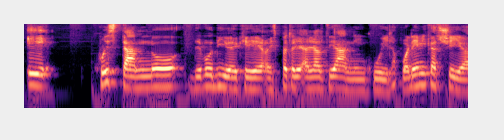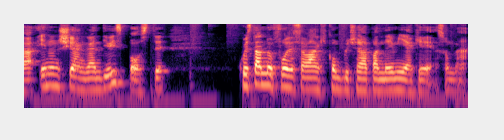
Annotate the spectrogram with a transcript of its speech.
e quest'anno devo dire che rispetto agli altri anni in cui la polemica c'era e non c'erano grandi risposte, Quest'anno forse sarà anche complice la pandemia che insomma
